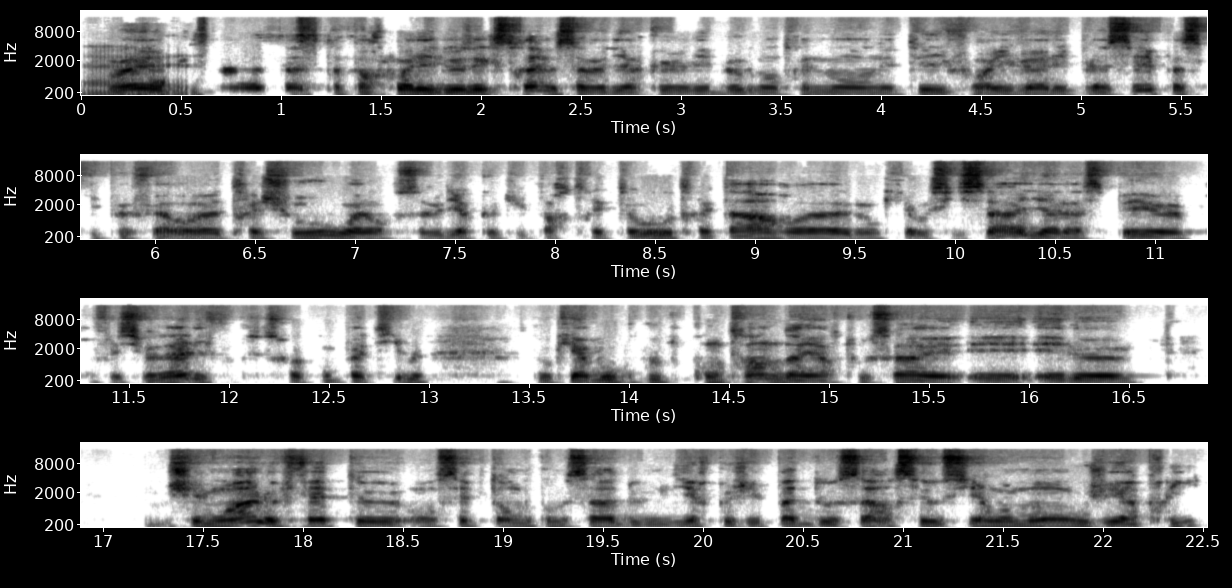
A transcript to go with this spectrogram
ouais, tu as, parfois les deux extrêmes? Ça veut dire que les blocs d'entraînement en été, il faut arriver à les placer parce qu'il peut faire très chaud, ou alors ça veut dire que tu pars très tôt, très tard. donc il y a aussi ça. Il y a l'aspect professionnel, il faut que ce soit compatible. Donc il y a beaucoup de contraintes derrière tout ça. Et, le, chez moi, le fait en septembre comme ça de me dire que j'ai pas de dossard, c'est aussi un moment où j'ai appris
